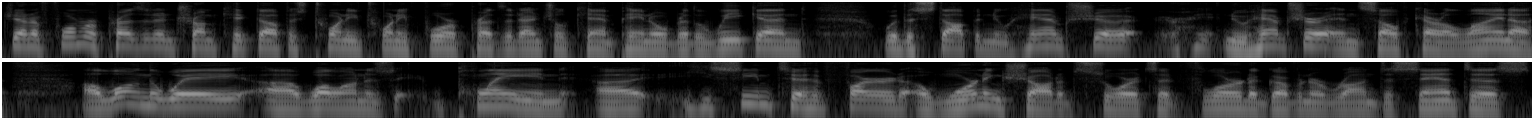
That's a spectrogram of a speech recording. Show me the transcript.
Jenna, former President Trump kicked off his 2024 presidential campaign over the weekend with a stop in New Hampshire, New Hampshire and South Carolina. Along the way, uh, while on his plane, uh, he seemed to have fired a warning shot of sorts at Florida Governor Ron DeSantis.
